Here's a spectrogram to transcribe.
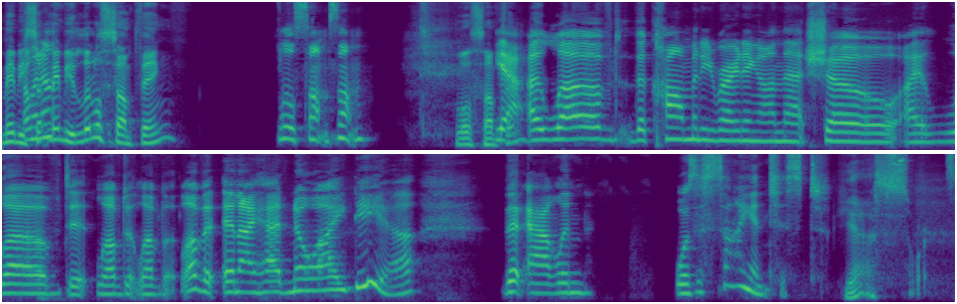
Maybe some, maybe a little something. A little something, something. A little something. Yeah, I loved the comedy writing on that show. I loved it, loved it, loved it, loved it. And I had no idea that Alan was a scientist. Yes. Sorts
